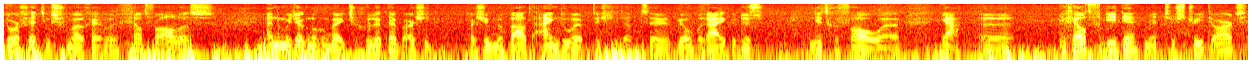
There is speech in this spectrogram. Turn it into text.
doorzettingsvermogen hebben. Dat geldt voor alles. En dan moet je ook nog een beetje geluk hebben als je, als je een bepaald einddoel hebt dat je dat eh, wil bereiken. Dus in dit geval, eh, ja, eh, je geld verdienen met street art.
